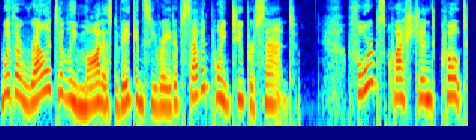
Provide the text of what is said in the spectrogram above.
with a relatively modest vacancy rate of 7.2%. Forbes questioned, quote,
